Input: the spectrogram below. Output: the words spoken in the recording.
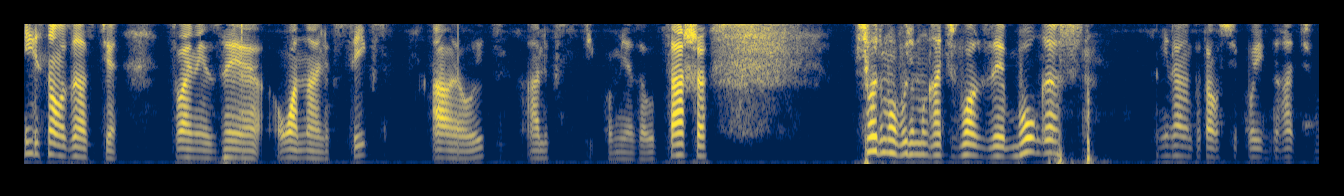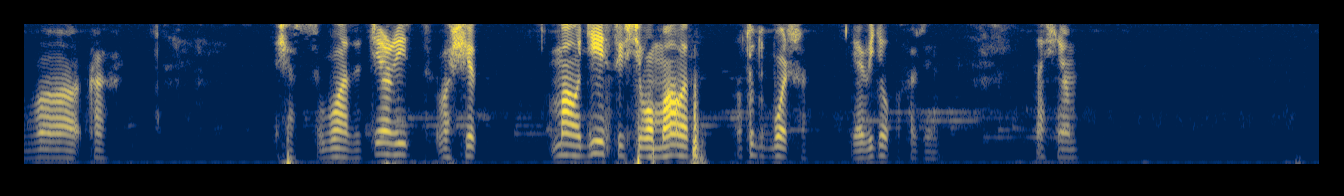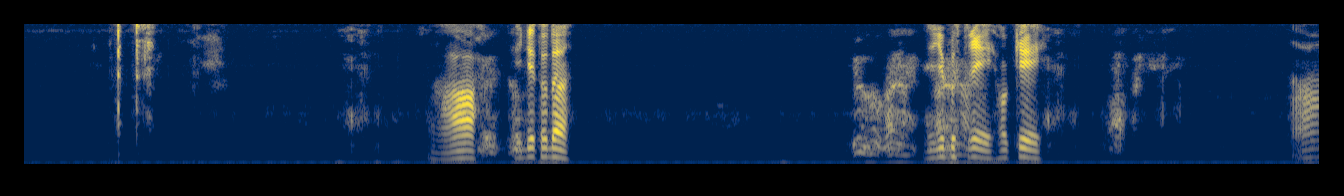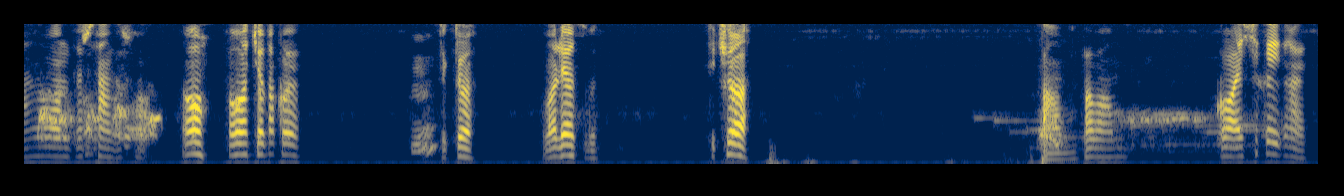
И снова здравствуйте. С вами The One Alex X, ALX, Алекс, типа меня зовут Саша. Сегодня мы будем играть в War the Bulgars. Недавно пытался поиграть в... как... Сейчас, War the Terrorist. Вообще, мало действий, всего мало. Но тут больше. Я видел прохождение. Начнем. А, иди туда. Иди быстрее, окей. А, ну он даже сам зашел. О, о, что такое? Ты кто? Вали отсюда. Ты чё? пам пам Классика играет.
